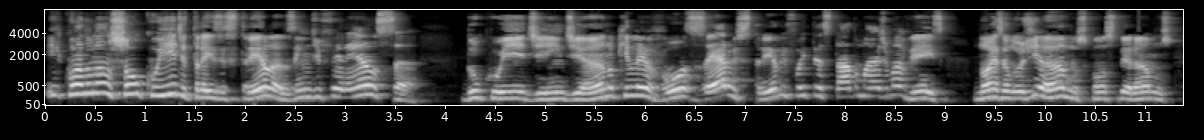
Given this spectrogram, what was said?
E quando lançou o Kwid 3 estrelas, em diferença do Kwid indiano, que levou zero estrela e foi testado mais de uma vez. Nós elogiamos, consideramos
